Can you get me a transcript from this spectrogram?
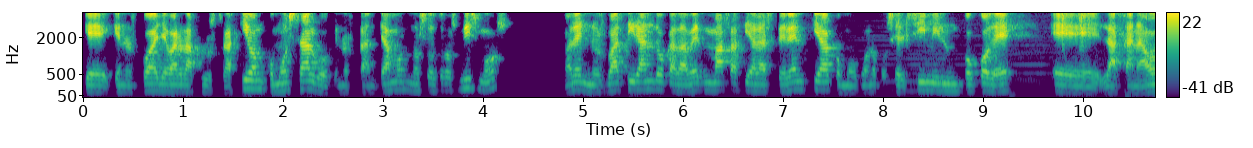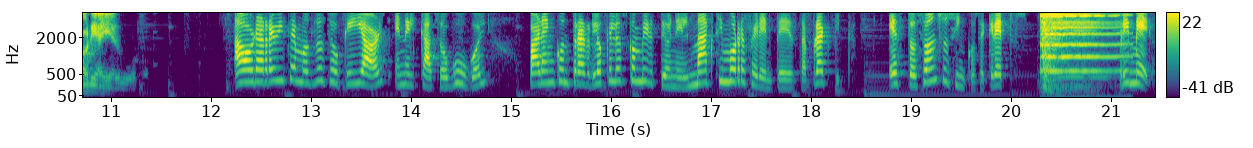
que, nos pueda llevar a la frustración, como es algo que nos planteamos nosotros mismos, ¿vale? nos va tirando cada vez más hacia la excelencia, como bueno, pues el símil un poco de eh, la zanahoria y el burro. Ahora revisemos los OKRs en el caso Google para encontrar lo que los convirtió en el máximo referente de esta práctica. Estos son sus cinco secretos. Primero,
